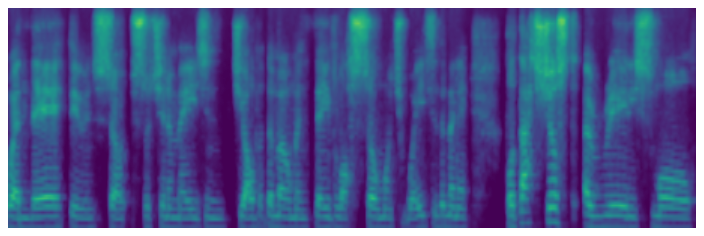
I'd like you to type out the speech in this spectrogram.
When they're doing so, such an amazing job at the moment. They've lost so much weight at the minute, but that's just a really small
